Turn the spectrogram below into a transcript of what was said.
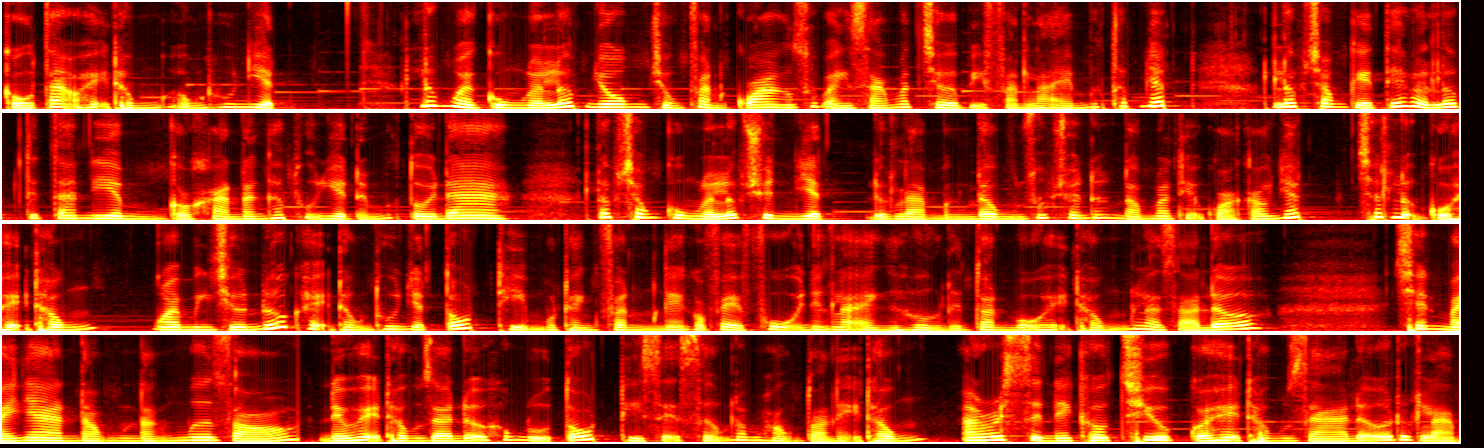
Cấu tạo hệ thống ống thu nhiệt Lớp ngoài cùng là lớp nhôm chống phản quang giúp ánh sáng mặt trời bị phản lại ở mức thấp nhất. Lớp trong kế tiếp là lớp titanium có khả năng hấp thụ nhiệt ở mức tối đa. Lớp trong cùng là lớp truyền nhiệt được làm bằng đồng giúp cho nước nóng đạt hiệu quả cao nhất. Chất lượng của hệ thống Ngoài bình chứa nước, hệ thống thu nhiệt tốt thì một thành phần nghe có vẻ phụ nhưng lại ảnh hưởng đến toàn bộ hệ thống là giá đỡ. Trên mái nhà nóng nắng mưa gió, nếu hệ thống giá đỡ không đủ tốt thì sẽ sớm làm hỏng toàn hệ thống. Ariston EcoTube có hệ thống giá đỡ được làm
